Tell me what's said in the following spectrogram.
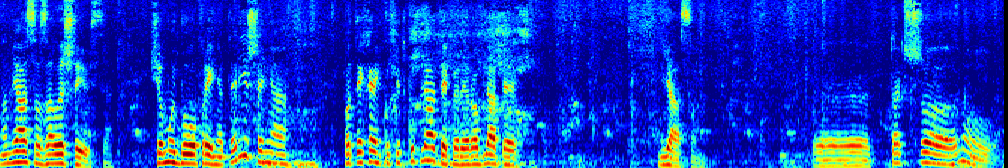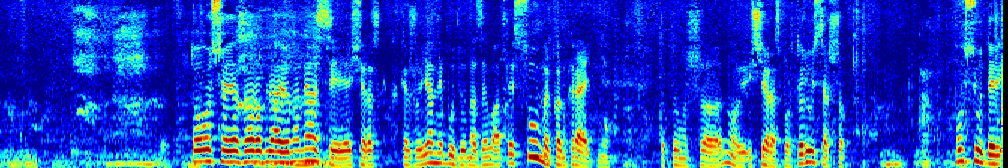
на м'ясо залишився. Чому й було прийнято рішення потихеньку підкупляти, переробляти м'ясом. Е, так що, ну. Того, що я заробляю на м'ясі, я ще раз кажу, я не буду називати суми конкретні, тому що, ну, ще раз повторюся, що повсюди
